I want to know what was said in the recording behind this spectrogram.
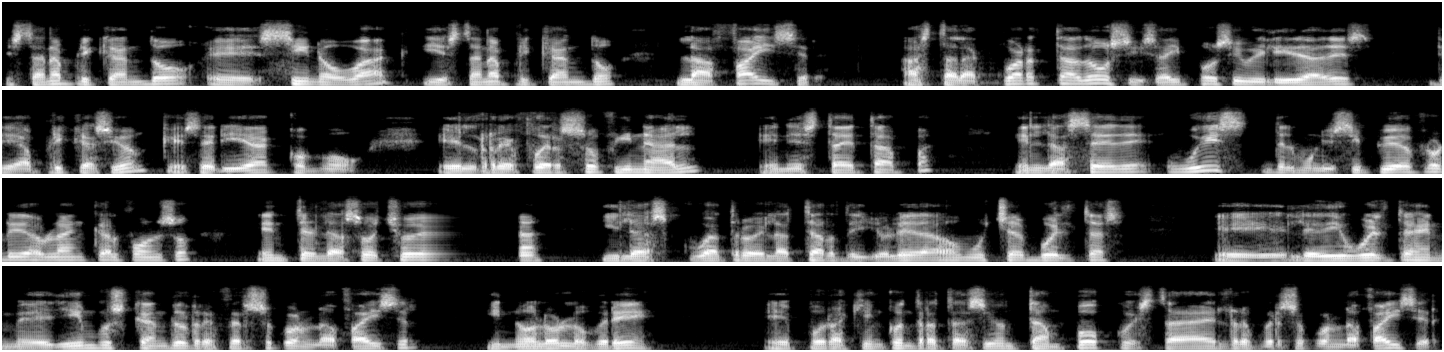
Están aplicando eh, Sinovac y están aplicando la Pfizer. Hasta la cuarta dosis hay posibilidades de aplicación, que sería como el refuerzo final en esta etapa, en la sede WIS del municipio de Florida Blanca, Alfonso, entre las 8 de la y las 4 de la tarde. Yo le he dado muchas vueltas, eh, le di vueltas en Medellín buscando el refuerzo con la Pfizer y no lo logré. Eh, por aquí en contratación tampoco está el refuerzo con la Pfizer.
